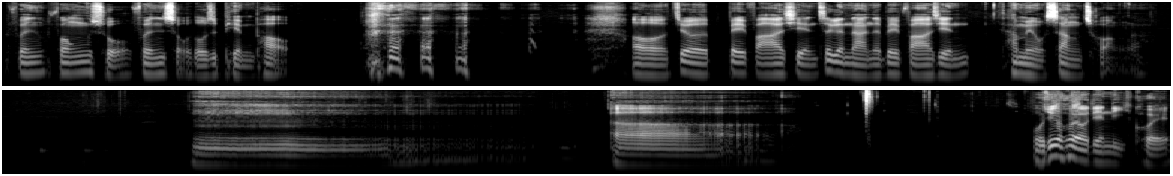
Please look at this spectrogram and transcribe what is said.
分封锁分手都是骗炮。哦，就被发现，这个男的被发现他没有上床了。嗯，呃，我觉得会有点理亏，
